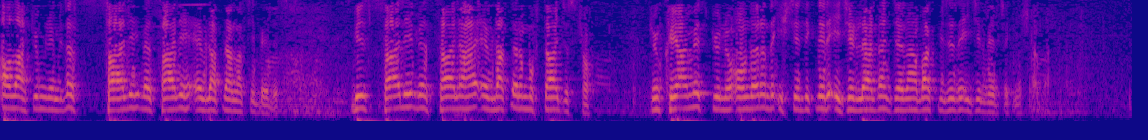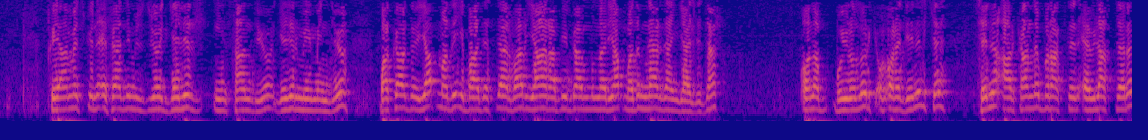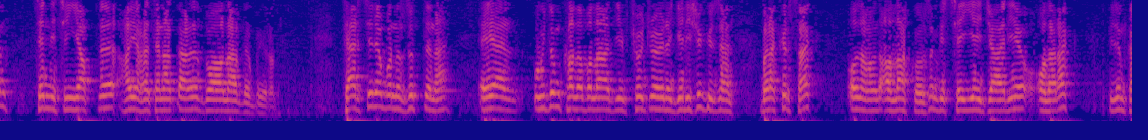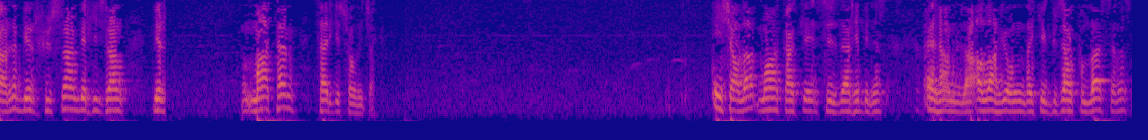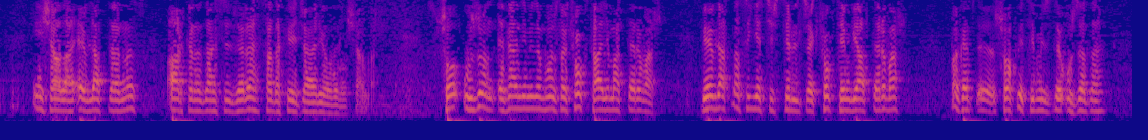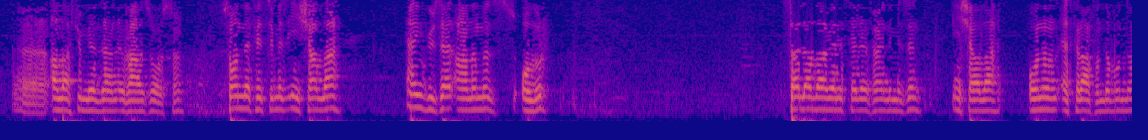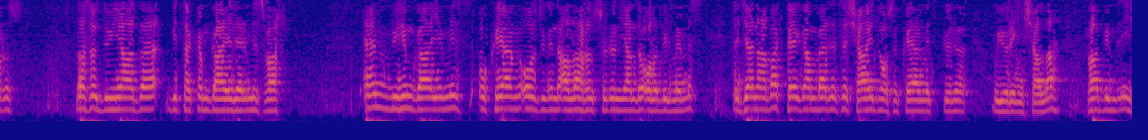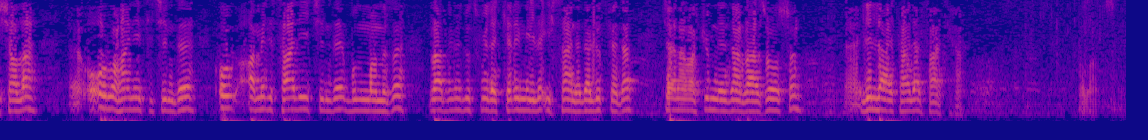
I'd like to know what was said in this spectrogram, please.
Allah cümlemize salih ve salih evlatlar nasip eylesin. Biz salih ve salaha evlatların muhtacız çok. Çünkü kıyamet günü onların da işledikleri ecirlerden Cenab-ı Hak bize de ecir verecek inşallah. Kıyamet günü Efendimiz diyor gelir insan diyor, gelir mümin diyor. Bakar diyor yapmadığı ibadetler var. Ya Rabbi ben bunları yapmadım nereden geldi der. Ona buyurulur ki, ona denir ki senin arkanda bıraktığın evlatların senin için yaptığı hayır hasenatlardır, dualardır buyurulur. Tersine bunu zıttına eğer uydum kalabalığa deyip çocuğu öyle gelişi güzel bırakırsak o zaman da Allah korusun bir seyyiye cariye olarak bizim karşımızda bir hüsran, bir hicran, bir matem sergisi olacak. İnşallah muhakkak ki sizler hepiniz elhamdülillah Allah yolundaki güzel kullarsınız. İnşallah evlatlarınız arkanızdan sizlere sadaka-i cari olur inşallah. So, uzun, Efendimizin burada çok talimatları var. Bir evlat nasıl yetiştirilecek çok tembihatları var. Fakat e, sohbetimiz de uzadı. E, Allah cümleden razı olsun. Son nefesimiz inşallah en güzel anımız olur. Sallallahu aleyhi ve sellem Efendimizin inşallah onun etrafında bulunuruz. Nasıl dünyada bir takım gayelerimiz var. En mühim gayemiz o kıyamet o günde Allah Resulü'nün yanında olabilmemiz. Ve Cenab-ı Hak peygamberde de şahit olsun kıyamet günü buyuruyor inşallah. Rabbimiz inşallah e, o ruhaniyet içinde, o ameli salih içinde bulunmamızı Rabbimiz lütfuyla, keremiyle ihsan eder, lütfeder. Cenab-ı Hak cümleden razı olsun. Lillahi Teala Fatiha. Allah.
